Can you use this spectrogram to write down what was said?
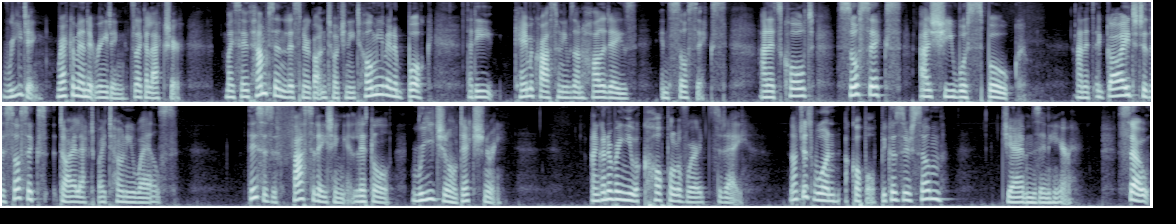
reading, recommended reading. It's like a lecture. My Southampton listener got in touch and he told me about a book that he came across when he was on holidays in Sussex. And it's called Sussex as She Was Spoke. And it's a guide to the Sussex dialect by Tony Wales. This is a fascinating little regional dictionary. I'm going to bring you a couple of words today. Not just one, a couple, because there's some gems in here. So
